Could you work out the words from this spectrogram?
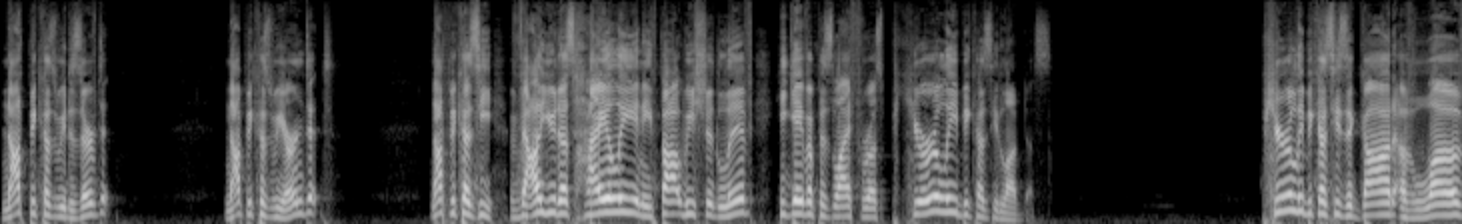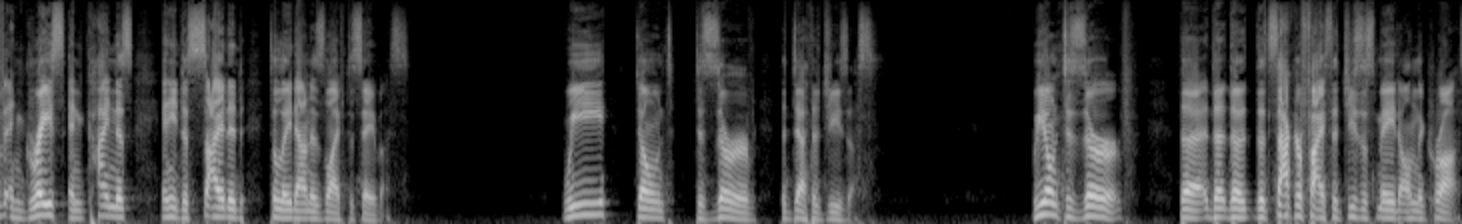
not because we deserved it, not because we earned it, not because he valued us highly and he thought we should live. He gave up his life for us purely because he loved us. Purely because he's a God of love and grace and kindness, and he decided to lay down his life to save us. We don't deserve the death of Jesus. We don't deserve the, the, the, the sacrifice that Jesus made on the cross.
